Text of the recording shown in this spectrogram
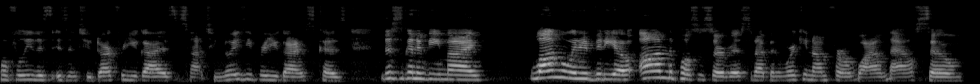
Hopefully this isn't too dark for you guys. It's not too noisy for you guys because this is going to be my long-awaited video on the Postal Service that I've been working on for a while now. So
